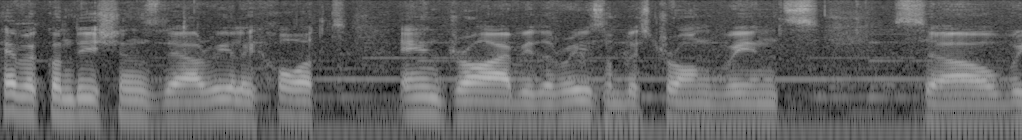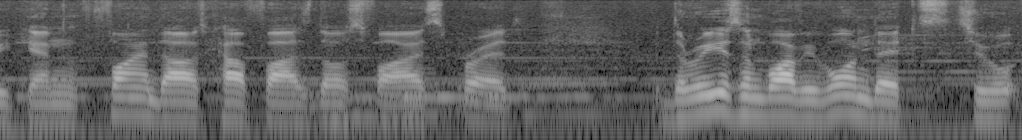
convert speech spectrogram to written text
have conditions that are really hot and dry with reasonably strong winds so we can find out how fast those fires spread. The reason why we want that to,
